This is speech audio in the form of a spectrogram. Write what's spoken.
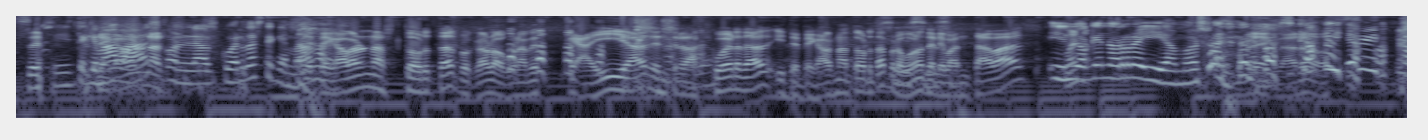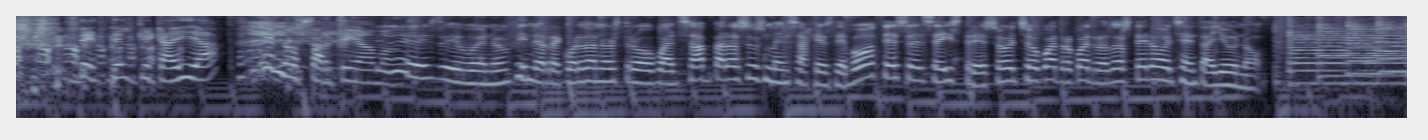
se Sí, te pegaban quemabas, unas- con las cuerdas te Se quemabas. pegaban unas tortas, porque claro, alguna vez caías entre las cuerdas y te pegabas una torta, pero Sí, bueno, sí, te sí. levantabas. Y Bueno. lo que nos reíamos. Hombre, nos claro. De- del que caía, nos partíamos. Sí, sí, bueno, en fin, les recuerdo recuerdo nuestro WhatsApp para sus mensajes de voz es el 638 442081.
